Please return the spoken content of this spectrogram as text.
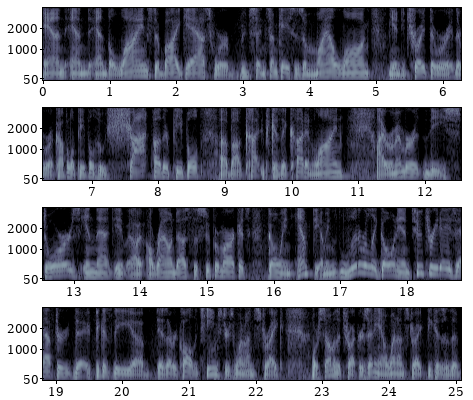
And and and the lines to buy gas were in some cases a mile long. In Detroit, there were there were a couple of people who shot other people about cut because they cut in line. I remember the stores in that uh, around us, the supermarkets going empty. I mean, literally going in two three days after the, because the uh, as I recall, the Teamsters went on strike, or some of the truckers anyhow went on strike because of the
